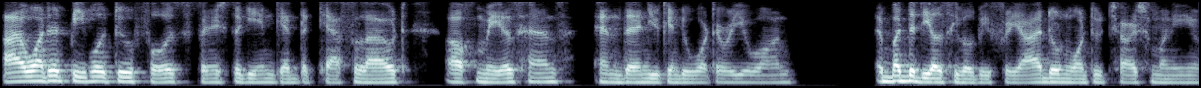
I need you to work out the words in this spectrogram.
I wanted people to first finish the game, get the castle out of Mayor's hands, and then you can do whatever you want. But the DLC will be free. I don't want to charge money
